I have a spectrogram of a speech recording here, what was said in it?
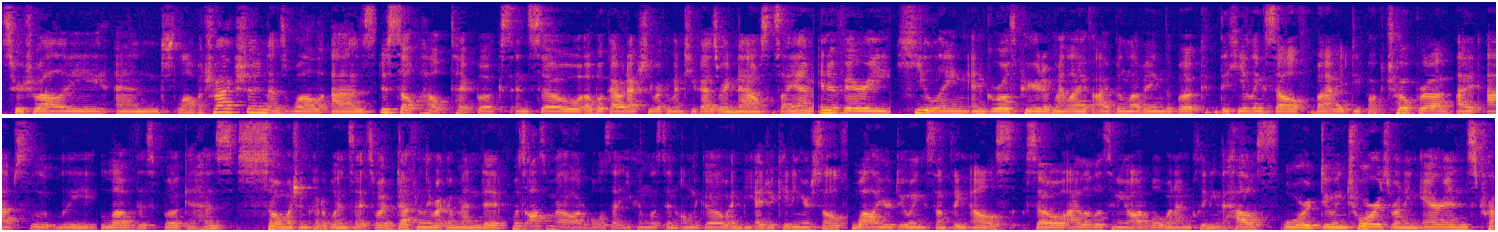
spirituality and law of attraction, as well as just self help type books. And so, a book I would actually recommend to you guys right now, since I am in a very healing and growth period of my life, I've been loving the book The Healing Self by Deepak Chopra. I absolutely love this book. It has so much incredible insight, so I definitely recommend it. What's awesome about Audible is that you can listen on the go and be educating yourself while you're doing something else. So, I love listening to Audible when I'm cleaning the house or doing chores, running errands, traveling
